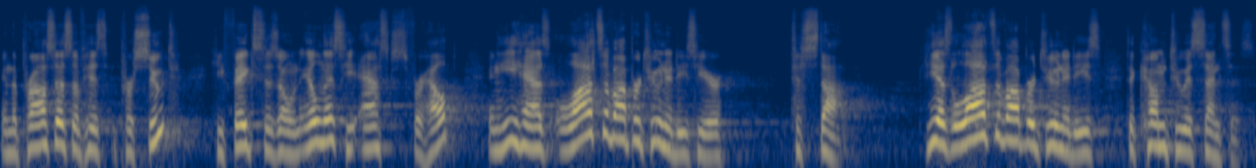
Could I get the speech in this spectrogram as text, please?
In the process of his pursuit, he fakes his own illness, he asks for help, and he has lots of opportunities here to stop. He has lots of opportunities to come to his senses.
